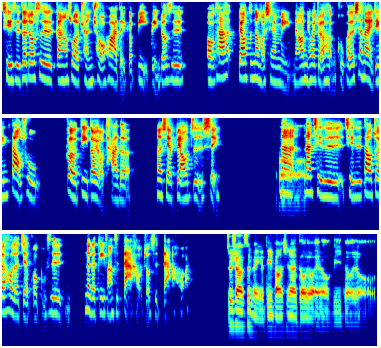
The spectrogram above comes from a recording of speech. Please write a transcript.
其实这就是刚刚说的全球化的一个弊病，就是哦，它标志那么鲜明，然后你会觉得很酷，可是现在已经到处各地都有它的那些标志性。那、uh... 那其实其实到最后的结果不是那个地方是大好就是大坏。就像是每个地方现在都有 LV，都有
